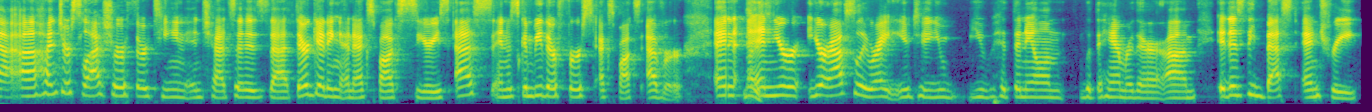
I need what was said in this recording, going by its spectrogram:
Yeah, uh, Hunter Slasher 13 in chat says that they're getting an Xbox Series S and it's going to be their first Xbox ever. And Nice. and you're you're absolutely right. You two you you hit the nail on with the hammer there. Um it is the best entry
